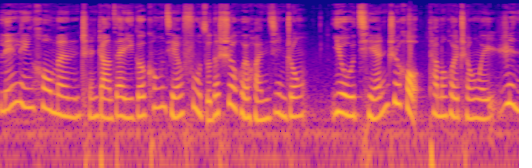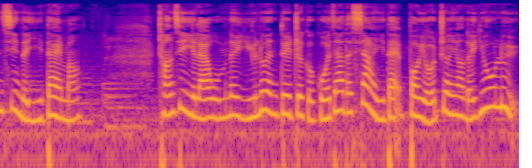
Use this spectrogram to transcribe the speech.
零零后们成长在一个空前富足的社会环境中，有钱之后，他们会成为任性的一代吗？长期以来，我们的舆论对这个国家的下一代抱有这样的忧虑。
